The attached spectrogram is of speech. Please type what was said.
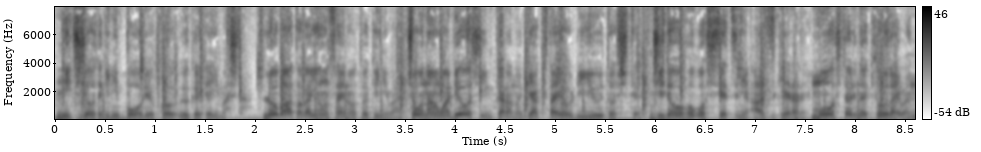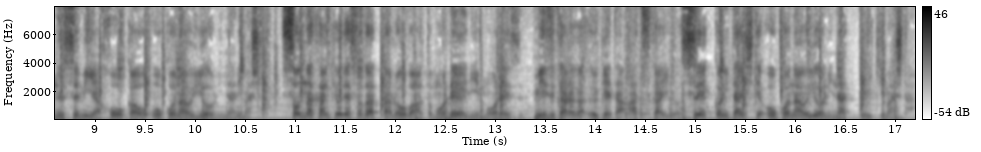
日常的に暴力を受けていました。ロバートが4歳の時には長男は両親からの虐待を理由として児童保護施設に預けられもう一人の兄弟は盗みや放火を行うようになりました。そんな環境で育ったロバートも例に漏れず自らが受けた扱いを末っ子に対して行うようになっていきました。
